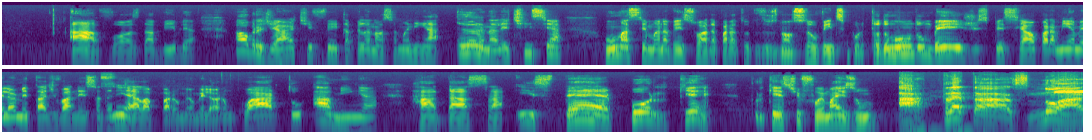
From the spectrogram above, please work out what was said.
a voz da Bíblia, a obra de arte feita pela nossa maninha Ana Letícia. Uma semana abençoada para todos os nossos ouvintes por todo mundo. Um beijo especial para a minha melhor metade, Vanessa Daniela, para o meu melhor um quarto, a minha Radassa Esther. Por quê? Porque este foi mais um Atletas no Ar.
